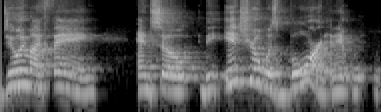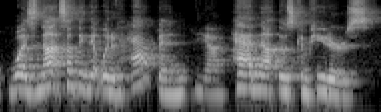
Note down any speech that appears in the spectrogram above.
doing my thing and so the intro was born and it was not something that would have happened Yeah. had not those computers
